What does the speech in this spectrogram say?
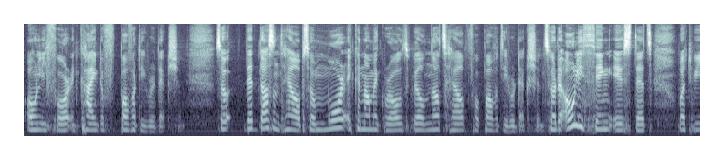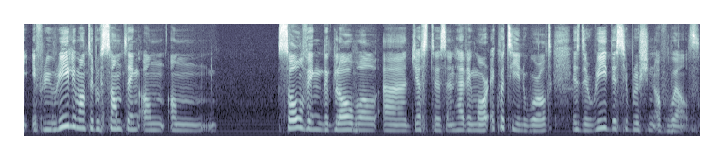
only for a kind of poverty reduction. So that doesn't help. So more economic growth will not help for poverty reduction. So the only thing is that what we, if we really want to do something on, on solving the global uh, justice and having more equity in the world, is the redistribution of wealth.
